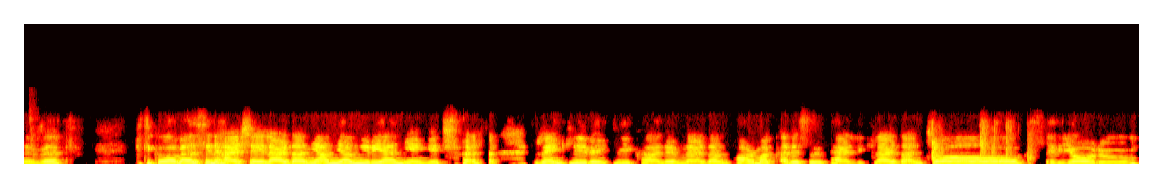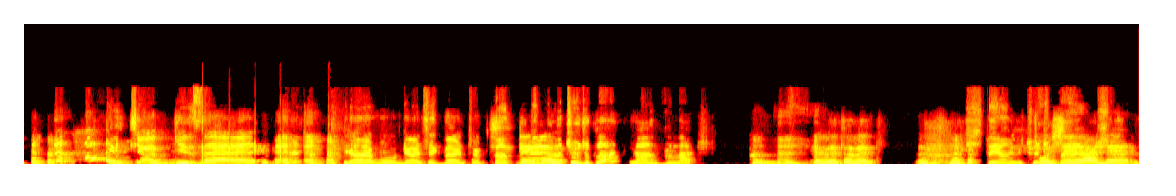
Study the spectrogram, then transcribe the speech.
Evet. Pitiko ben seni her şeylerden, yan yan yürüyen yengeçlerden, renkli renkli kalemlerden, parmak arası terliklerden çok seviyorum. Çok güzel. Yani bu gerçekten çok tatlı. Şeyler- Bunu çocuklar mı yazdılar? evet evet. İşte yani çocuklar. o şeyler de şarkı.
